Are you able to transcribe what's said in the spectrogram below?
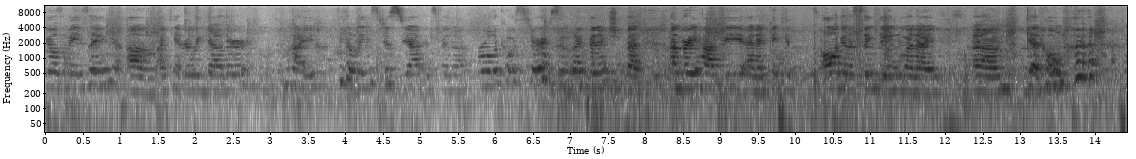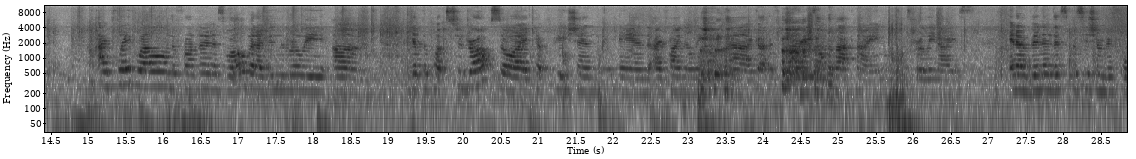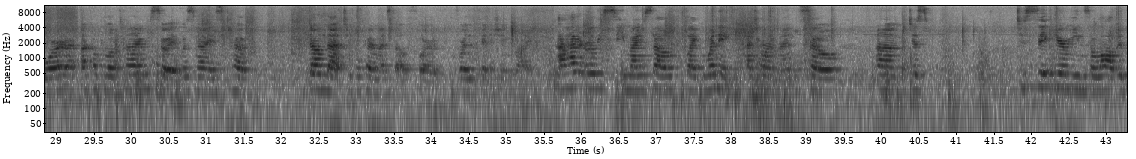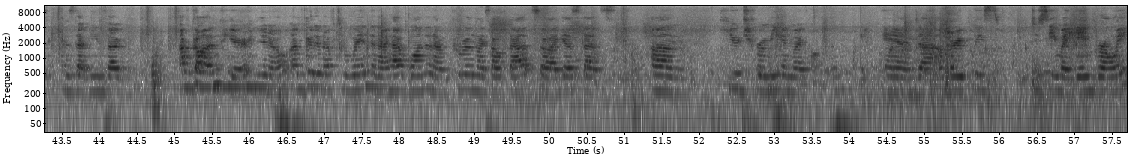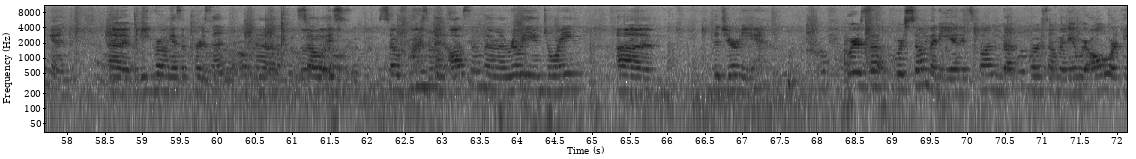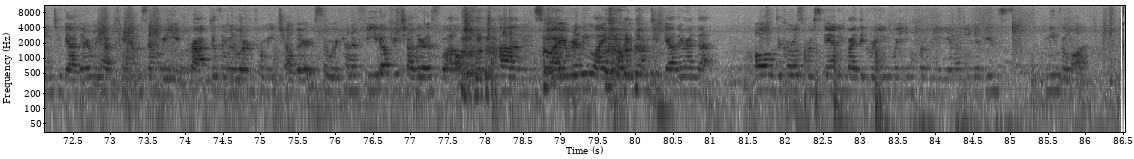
feels amazing. Um, I can't really gather my feelings just yet. It's been a roller coaster since I finished, but I'm very happy, and I think it's all gonna sink in when I um, get home. I played well on the front nine as well, but I didn't really um, get the putts to drop, so I kept patient, and I finally uh, got a few on the back nine, which was really nice and I've been in this position before a couple of times, so it was nice to have done that to prepare myself for, for the finishing line. I haven't really seen myself like winning a tournament, so um, just to sit here means a lot because that means I've I've gotten here, you know. I'm good enough to win and I have won and I've proven myself that, so I guess that's um, huge for me and my confidence. And uh, I'm very pleased to see my game growing and uh, me growing as a person. Um, so it's so far it's been awesome, and I'm really enjoying um, the journey. We're so we're so many, and it's fun that we're so many. We're all working together. We have camps, and we practice, and we learn from each other. So we kind of feed off each other as well. Um, so I really like how we come together, and that all the girls were standing by the green waiting for me. I mean, it means means a lot.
